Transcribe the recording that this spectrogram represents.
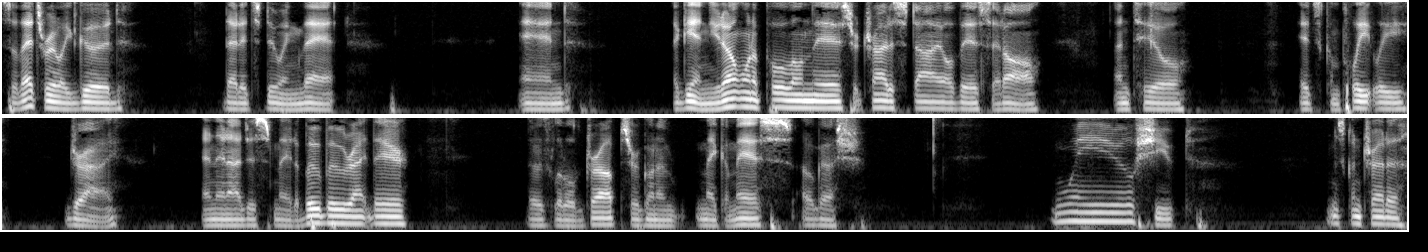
So that's really good that it's doing that. And again, you don't want to pull on this or try to style this at all until it's completely dry. And then I just made a boo-boo right there. Those little drops are going to make a mess. Oh gosh. Well, shoot. I'm just going to try to,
